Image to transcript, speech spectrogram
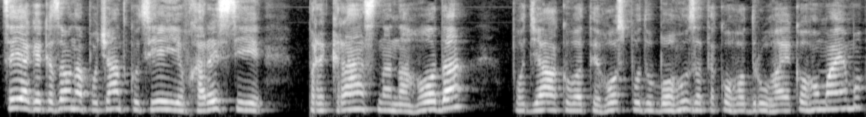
це, як я казав на початку цієї Євхаристії, прекрасна нагода подякувати Господу Богу за такого друга, якого маємо,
